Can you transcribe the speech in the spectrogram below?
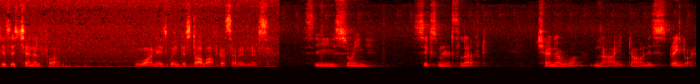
this is channel 4 one is going to stop after 7 minutes. See showing 6 minutes left. Channel 1 night down is sprinkler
